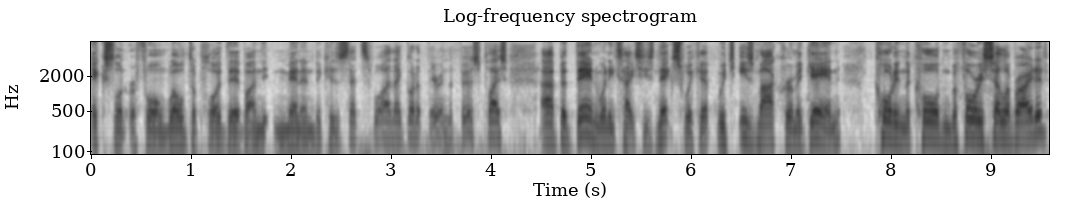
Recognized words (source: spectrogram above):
excellent reform, well deployed there by Nitin Menon because that's why they got it there in the first place. Uh, but then when he takes his next wicket, which is Markram again, caught in the cordon, before he celebrated,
